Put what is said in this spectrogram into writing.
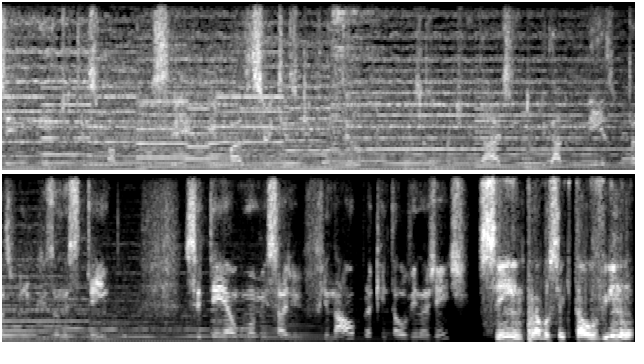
De ter esse papo com você quase certeza que vão ter outras oportunidades. Muito obrigado mesmo por estar disponibilizando esse tempo. Você tem alguma mensagem final para quem está ouvindo a gente? Sim, para você que está ouvindo,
